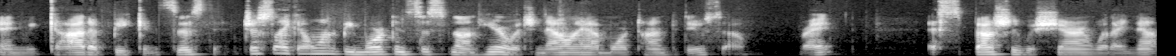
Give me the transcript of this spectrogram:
And we gotta be consistent. Just like I want to be more consistent on here, which now I have more time to do so, right? Especially with sharing what I know.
